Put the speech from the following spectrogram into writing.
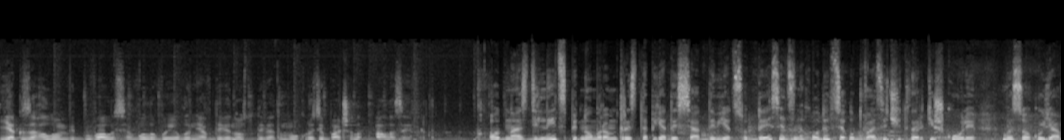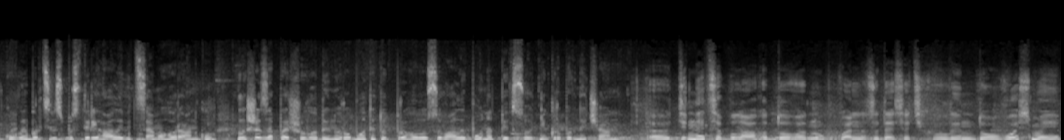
Як загалом відбувалося волевиявлення в 99-му окрузі, бачила Алла Зейферт. Одна з дільниць під номером 350-910 знаходиться у 24-й школі. Високу явку виборців спостерігали від самого ранку. Лише за першу годину роботи тут проголосували понад півсотні кропивничан. Е, Дільниця була готова ну, буквально за 10 хвилин до 8.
